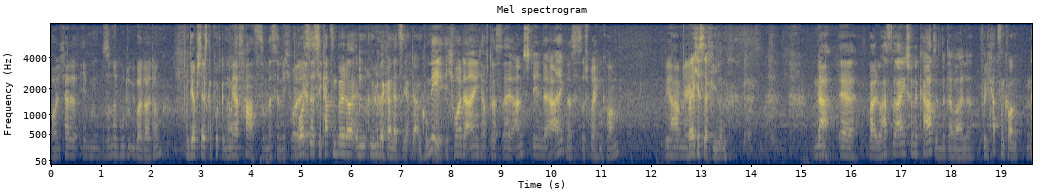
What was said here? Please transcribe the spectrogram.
oh, ich hatte eben so eine gute Überleitung. Und die habe ich dir jetzt kaputt gemacht. Mehr fast, so ein bisschen. Ich Du wollte wolltest jetzt- die Katzenbilder im Lübecker Netz dir angucken. Nee, ich wollte eigentlich auf das äh, anstehende Ereignis zu sprechen kommen. Wir haben ja Welches der vielen? Na, äh, weil du hast du eigentlich schon eine Karte mittlerweile. Für die Katzencon.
